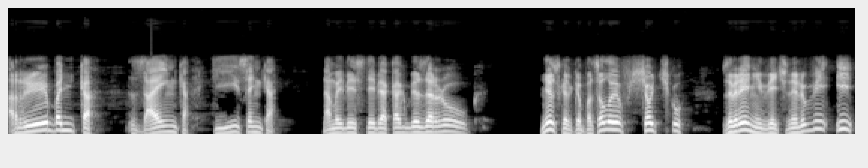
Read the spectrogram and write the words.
рыбонька, зайенька, кисонька, а мы без тебя как без рук. несколько поцелуев в щечку, заверений в вечной любви и...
